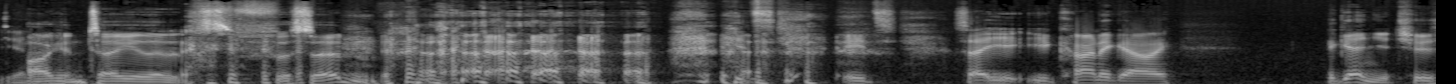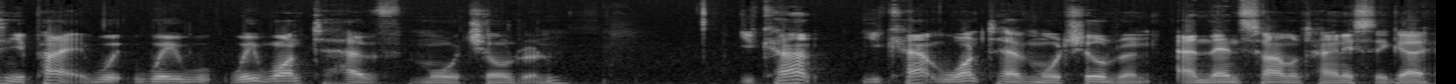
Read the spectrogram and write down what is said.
You know? I can tell you that it's for certain. it's it's so you, you're kind of going again. You're choosing your pain. We, we we want to have more children. You can't you can't want to have more children and then simultaneously go,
